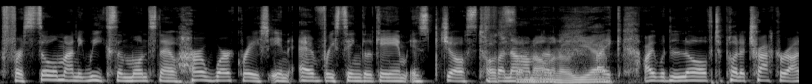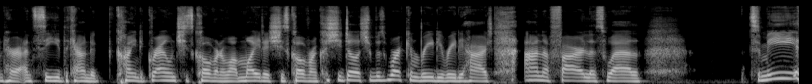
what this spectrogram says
for so many weeks and months now. Her work rate in every single game is just phenomenal. phenomenal. Yeah, like I would love to put a tracker on her and see the kind of kind of ground she's covering and what mileage she's covering because she does. She was working really, really hard. Anna Farrell as well to me,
